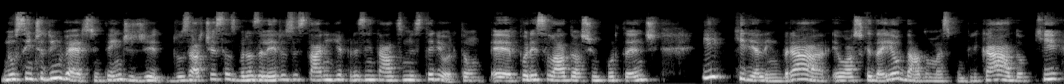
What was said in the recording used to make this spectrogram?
no sentido inverso, entende? De, dos artistas brasileiros estarem representados no exterior. Então, é, por esse lado, eu acho importante. E queria lembrar, eu acho que daí é o dado mais complicado, que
